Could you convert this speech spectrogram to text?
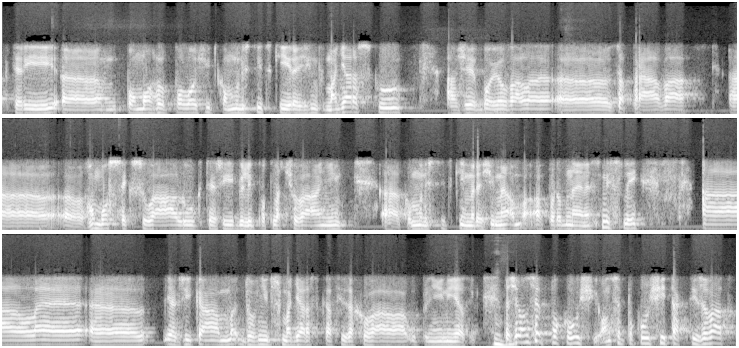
který pomohl položit komunistický režim v Maďarsku a že bojoval za práva homosexuálů, kteří byli potlačováni komunistickým režimem a podobné nesmysly. Ale, jak říkám, dovnitř Maďarska si zachovává úplně jiný jazyk. Mhm. Takže on se pokouší, on se pokouší taktizovat.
